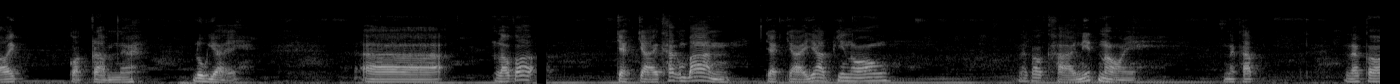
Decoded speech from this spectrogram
ร้อยกว่ากรัมนะ ลูกใหญ่เราก็แจกจ่ายข้างบ้าน แจกจ่ายญาติพี่น้อง แล้วก็ขายนิดหน่อยนะครับ แล้วก็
